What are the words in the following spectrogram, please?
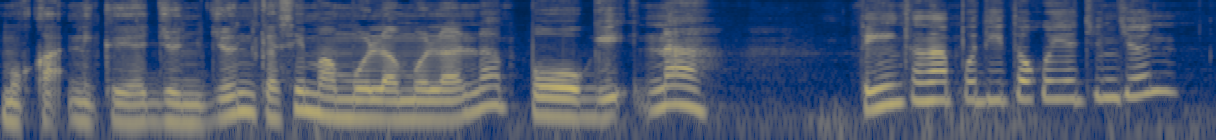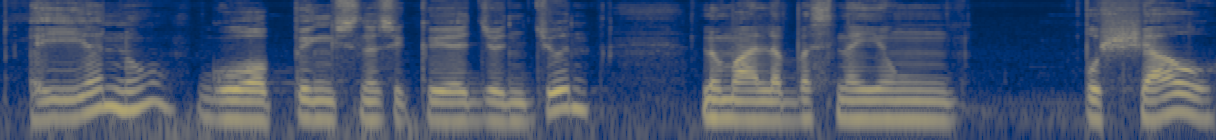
muka ni Kuya Junjun kasi mamula-mula na, pogi na. Tingin ka nga po dito Kuya Junjun. Ayan no, guwapings na si Kuya Junjun. Lumalabas na yung pusyaw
